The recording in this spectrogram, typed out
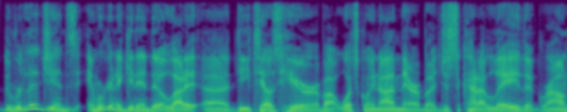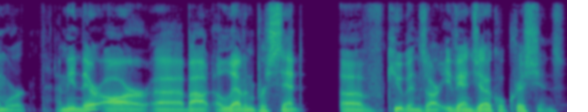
the religions, and we're going to get into a lot of uh, details here about what's going on there, but just to kind of lay the groundwork, I mean, there are uh, about 11% of Cubans are evangelical Christians.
